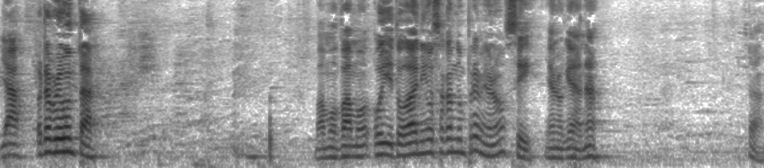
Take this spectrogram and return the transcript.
ya, otra pregunta. Vamos, vamos. Oye, todos han ido sacando un premio, ¿no? Sí, ya no queda nada. Ya.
